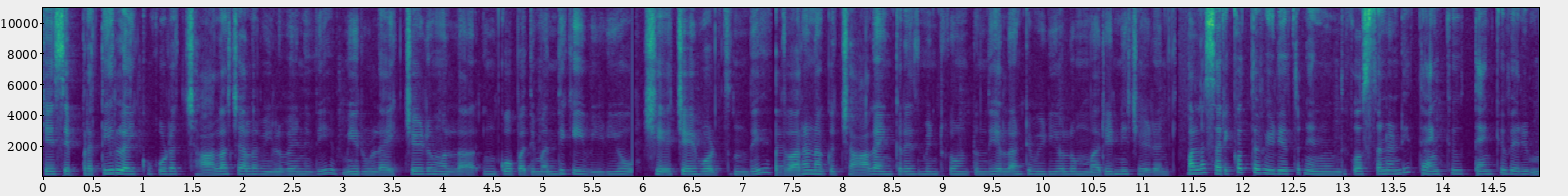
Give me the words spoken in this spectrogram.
చేసే ప్రతి లైక్ కూడా చాలా చాలా విలువైనది. మీరు లైక్ చేయడం వల్ల ఇంకో పది మందికి ఈ వీడియో షేర్ చేయబడుతుంది. తద్వారా నాకు చాలా ఎంకరేజ్మెంట్గా ఉంటుంది. ఇలాంటి వీడియోలు మరిన్ని చేయడానికి. మళ్ళీ సరికొత్త వీడియోతో నేను ముందుకు వస్తానండి. Thank you thank you very much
